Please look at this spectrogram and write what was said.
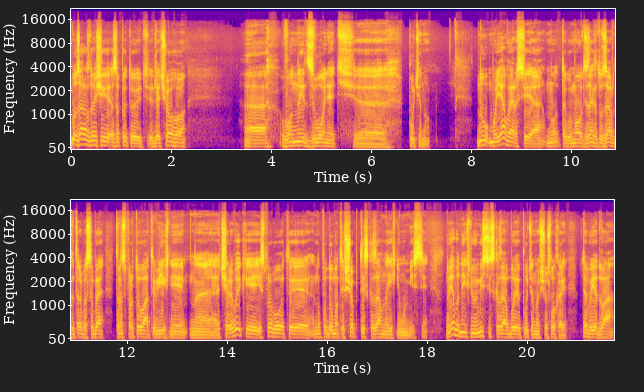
Ну зараз, до речі, запитують, для чого е, вони дзвонять е, Путіну. Ну, моя версія, ну так би мовити, знаєте, тут завжди треба себе транспортувати в їхні е, черевики і спробувати ну, подумати, що б ти сказав на їхньому місці. Ну, я би на їхньому місці сказав би Путіну, що слухай, у тебе є два,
